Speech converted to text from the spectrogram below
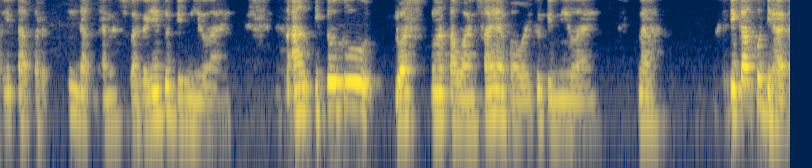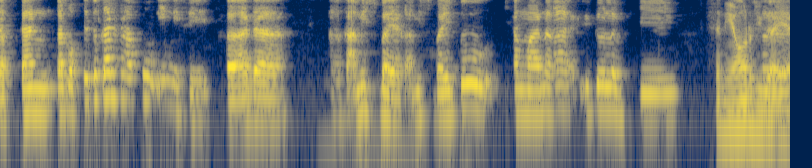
kita bertindak dan sebagainya itu dinilai. Nah, itu tuh luas pengetahuan saya bahwa itu dinilai. Nah ketika aku dihadapkan kan waktu itu kan aku ini sih eh, ada eh, Kak Misbah ya. Kak Misbah itu yang mana itu lebih senior juga uh, ya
